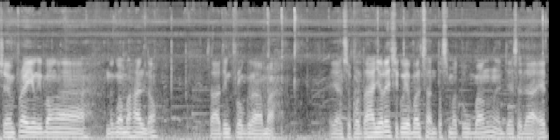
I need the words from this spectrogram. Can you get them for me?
Siyempre yung ibang ah, nagmamahal no sa ating programa. Ayan, supportahan nyo rin si Kuya Bal Santos Matubang nandyan sa Daet.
